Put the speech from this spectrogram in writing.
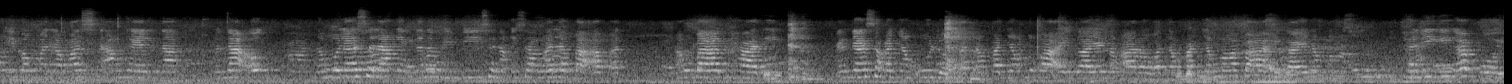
ang ibang malakas na anghel na nanaog na mula sa langit na nabibisa ng isang alapaap at ang bahaghari ay nasa kanyang ulo at ang kanyang mukha ay gaya ng araw at ang kanyang mga paa ay gaya ng mga haliging apoy.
